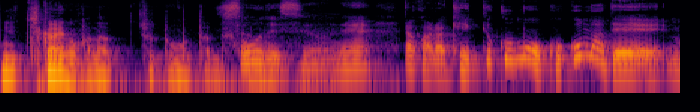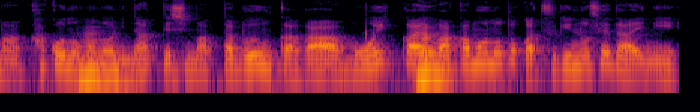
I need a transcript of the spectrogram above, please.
に近いのかなちょっと思ったんですけど。そうですよね。だから結局もうここまで、まあ、過去のものになってしまった文化が、もう一回はい若者とか次の世代に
